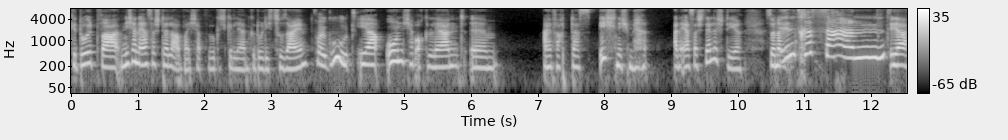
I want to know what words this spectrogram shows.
Geduld war nicht an erster Stelle, aber ich habe wirklich gelernt, geduldig zu sein. voll gut. Ja, und ich habe auch gelernt, ähm, einfach, dass ich nicht mehr an erster Stelle stehe, sondern Interessant. ja,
